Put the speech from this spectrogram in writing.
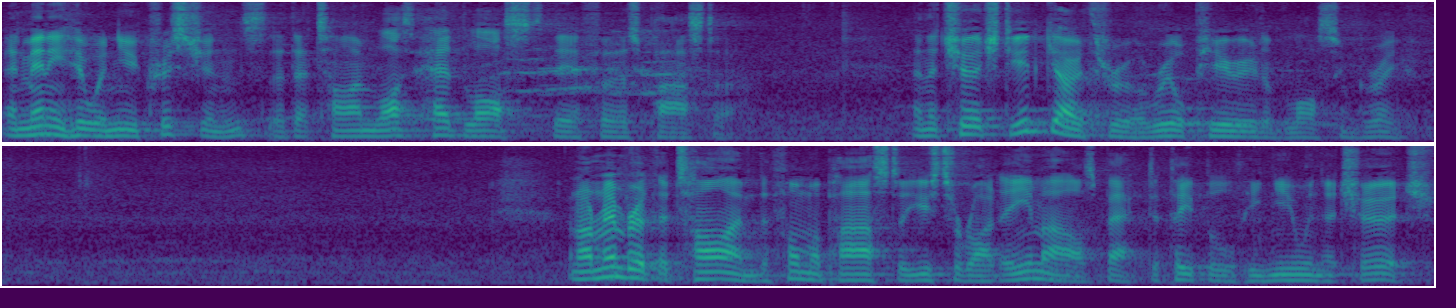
And many who were new Christians at that time lost, had lost their first pastor. And the church did go through a real period of loss and grief. And I remember at the time, the former pastor used to write emails back to people he knew in the church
